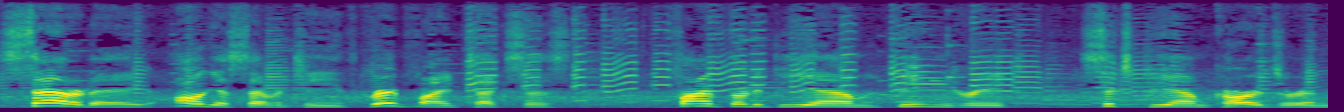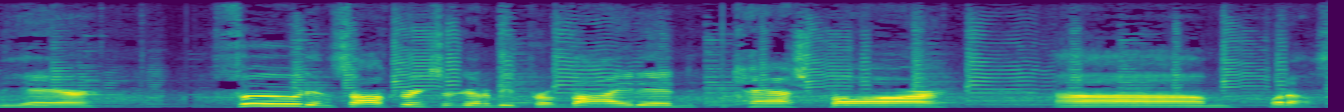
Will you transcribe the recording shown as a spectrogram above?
Saturday, August 17th, Grapevine, Texas, 5.30 p.m. meet and greet, 6 p.m. cards are in the air. Food and soft drinks are going to be provided, cash bar, um, what else?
